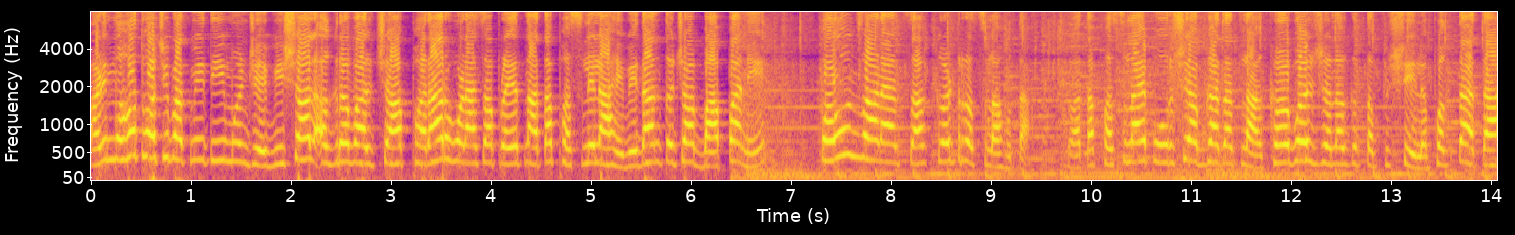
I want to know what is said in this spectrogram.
आणि महत्वाची बातमी ती म्हणजे विशाल अग्रवालच्या फरार होण्याचा प्रयत्न आता फसलेला आहे. वेदांतच्या बापाने पळून जाण्याचा कट रचला होता. तो आता फसलाय पोरशे अपघातातला. खळबळजनक तपशील फक्त आता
